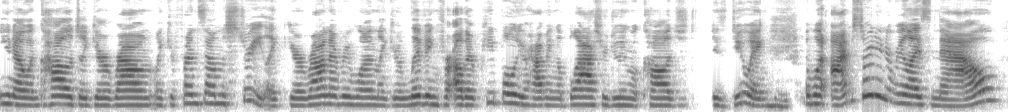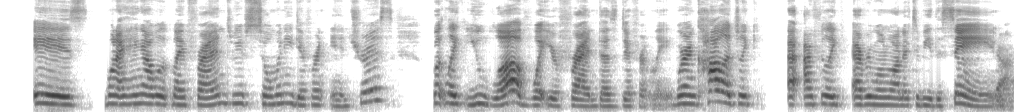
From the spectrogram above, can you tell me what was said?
you know, in college, like you're around, like your friends down the street, like you're around everyone, like you're living for other people, you're having a blast, you're doing what college is doing. Mm-hmm. And what I'm starting to realize now is when I hang out with my friends, we have so many different interests, but like you love what your friend does differently. Where in college, like I I feel like everyone wanted to be the same Yeah.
